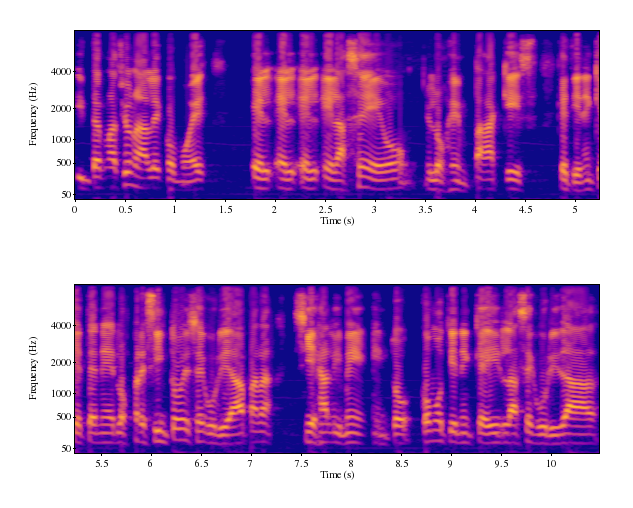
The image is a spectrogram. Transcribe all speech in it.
internacionales como es el, el, el, aseo, los empaques que tienen que tener, los precintos de seguridad para si es alimento, cómo tienen que ir la seguridad,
